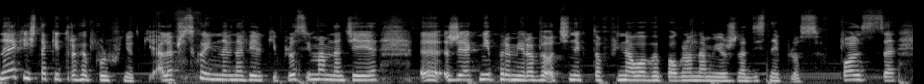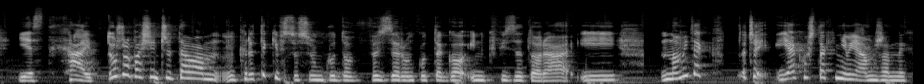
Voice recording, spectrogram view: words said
No jakiś taki trochę pulchniutki, ale wszystko inne na wielki plus i mam nadzieję, e, że jak nie premierowy odcinek, to finałowy pooglądam już na Disney Plus. W Polsce jest hype. Dużo właśnie czytałam krytyki w stosunku do wizerunku tego inkwizytora i no mi tak, znaczy jakoś tak nie miałam żadnych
